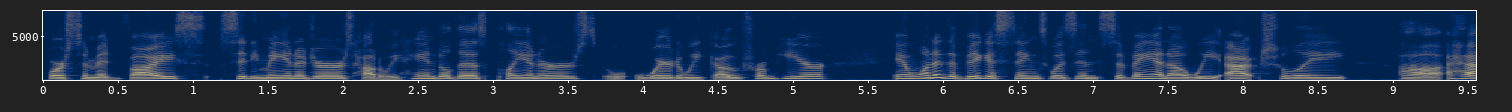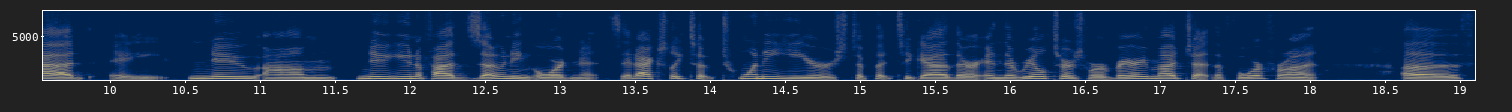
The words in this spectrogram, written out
for some advice, city managers, how do we handle this, planners, where do we go from here? And one of the biggest things was in Savannah, we actually uh, had a new um, new unified zoning ordinance. It actually took 20 years to put together, and the realtors were very much at the forefront of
